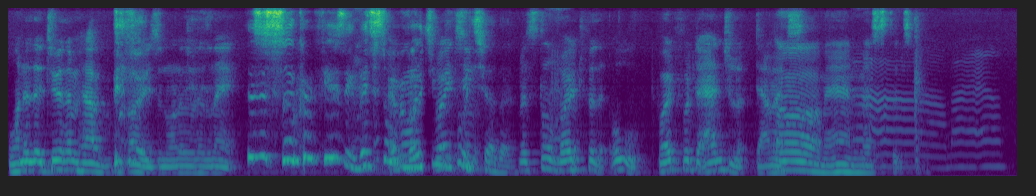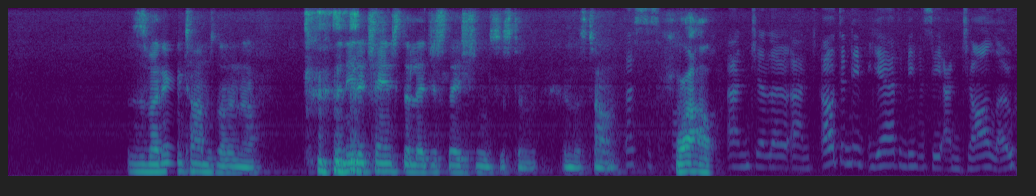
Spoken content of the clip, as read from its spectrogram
One of the two of them have O's and one of them has an A. this is so confusing. They're still Everyone's voting for each other. But still vote for the. Oh, vote for D'Angelo. Damn it. Oh man, ah. missed it. Man. This voting time's not enough. They need to change the legislation system in this town. That's just Wow. Angelo and oh, didn't even, yeah, I didn't even see Angelo.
